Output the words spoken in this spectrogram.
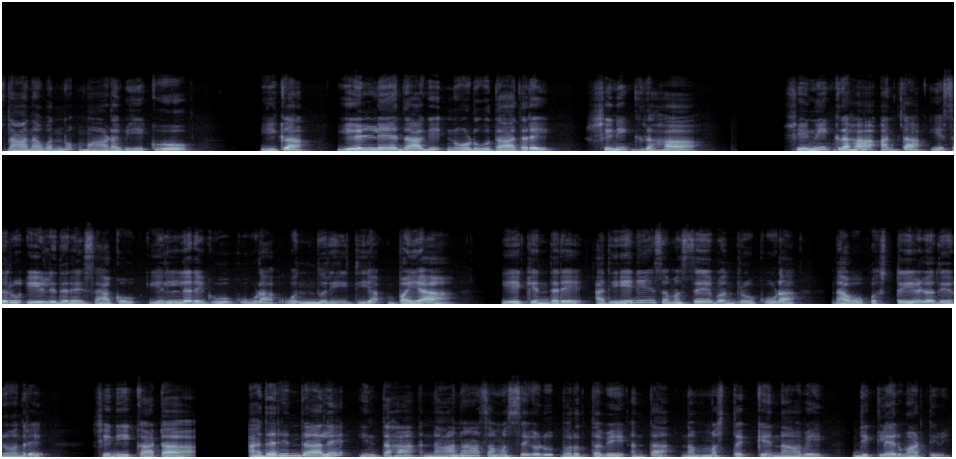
ಸ್ನಾನವನ್ನು ಮಾಡಬೇಕು. ಈಗ ಏಳನೇದಾಗಿ ನೋಡುವುದಾದರೆ ಶನಿಗ್ರಹ. ಶನಿಗ್ರಹ ಅಂತ ಹೆಸರು ಹೇಳಿದರೆ ಸಾಕು, ಎಲ್ಲರಿಗೂ ಕೂಡ ಒಂದು ರೀತಿಯ ಭಯ. ಏಕೆಂದರೆ ಅದೇನೇ ಸಮಸ್ಯೆ ಬಂದರೂ ಕೂಡ ನಾವು ಫಸ್ಟ್ ಹೇಳೋದೇನು ಅಂದರೆ ಶನಿ ಕಾಟ. ಅದರಿಂದಲೇ ಇಂತಹ ನಾನಾ ಸಮಸ್ಯೆಗಳು ಬರುತ್ತವೆ ಅಂತ ನಮ್ಮಷ್ಟಕ್ಕೆ ನಾವೇ ಡಿಕ್ಲೇರ್ ಮಾಡ್ತೀವಿ.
